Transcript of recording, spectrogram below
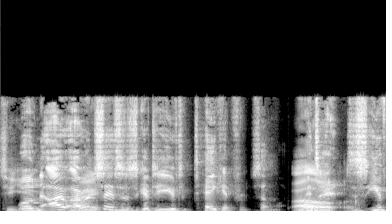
to you. Well, I, I wouldn't say this is a gift to you. You have to take it from someone. Oh. It's- it's- you have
